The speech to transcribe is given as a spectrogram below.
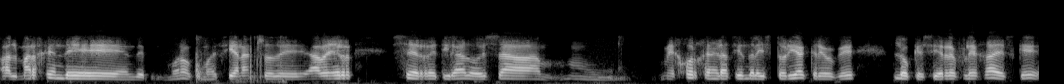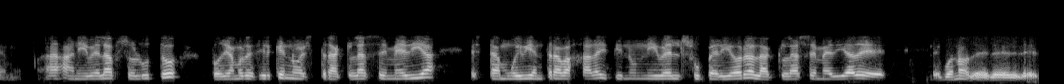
al margen de, bueno, como decía Nacho, de haberse retirado esa mm, mejor generación de la historia, creo que lo que sí refleja es que a, nivel absoluto podríamos decir que nuestra clase media está muy bien trabajada y tiene un nivel superior a la clase media de, bueno de,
